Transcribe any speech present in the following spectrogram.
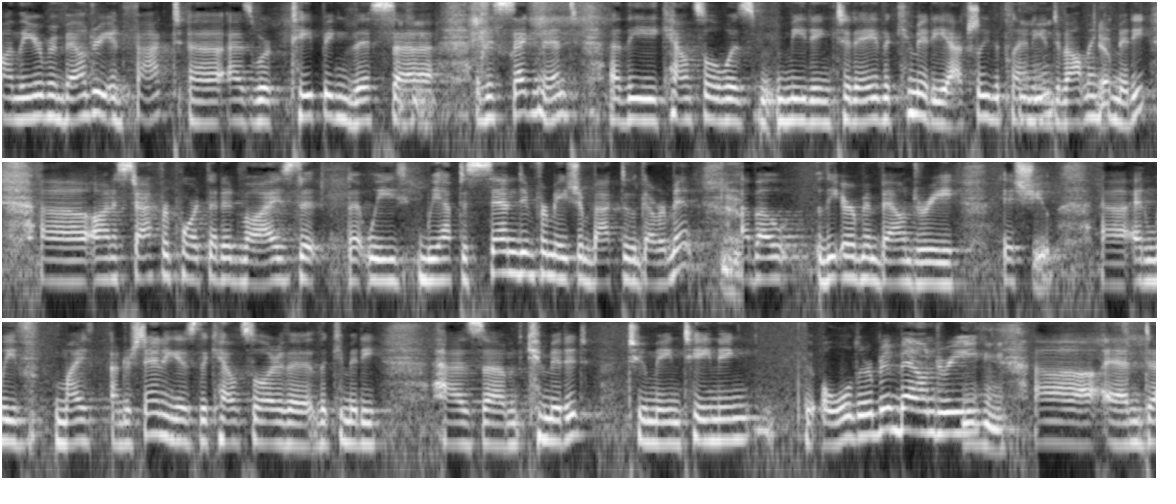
on the urban boundary. In fact, uh, as we're taping this uh, this segment, uh, the council was meeting today, the committee actually, the Planning and Development Yep. Committee, uh, on a staff report that advised that, that we, we have to send information back to the government about the urban boundary issue. Uh, And we've, my understanding is the council or the, the committee has um, committed to maintaining the old urban boundary Mm-hmm. uh, and, uh,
